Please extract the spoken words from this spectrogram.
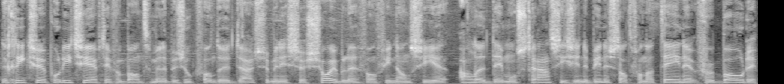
De Griekse politie heeft in verband met het bezoek van de Duitse minister Schäuble van Financiën alle demonstraties in de binnenstad van Athene verboden.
